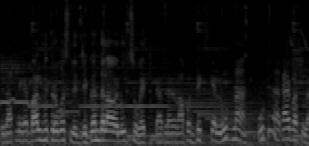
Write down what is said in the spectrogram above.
तर आपले काही बालमित्र बसलेत जे गंध लावायला उत्सुक आहेत त्यातल्या त्यात आपण फिक्स केलं. उठ ना उठ ना काय बसला?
